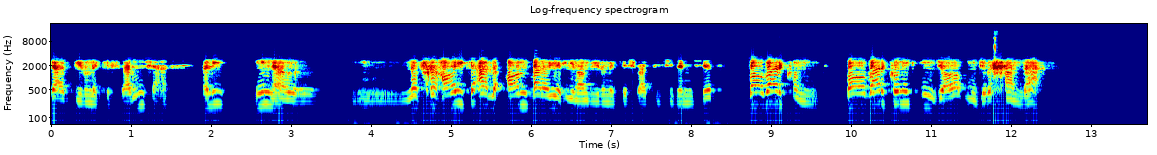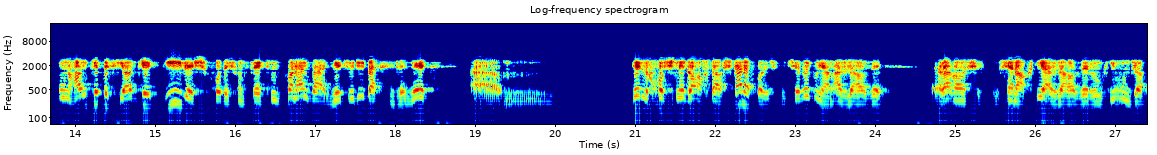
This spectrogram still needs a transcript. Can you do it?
کرد بیرون کشور میشن ولی این نسخه هایی که الان برای ایران بیرون کشور پیچیده میشه باور کنید. باور کنید اینجا موجب خنده است. اونهایی که بسیار جدی بهش خودشون فکر می‌کنن و یه جوری وسیله دل نگاه داشتن خودشون. چه بگویم؟ از لحاظ روان شناختی از لحاظ روحی اونجا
